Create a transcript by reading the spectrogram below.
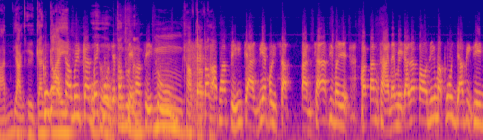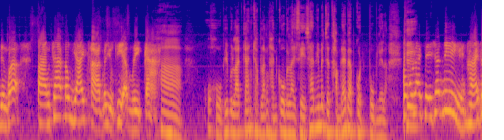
าลอย่างอื่นกันคือไกลชาวอเมริกันไม่ควรจะต้องเสียภาษีสูง อืมครับแต่ต้องครัเอาบภาษีจากเนี่ยบริษัทต่างชาติที่มามาตั้งฐานในอเมริกาแล้วตอนนี้มาพูดย้ำอีกทีหนึ่งว่า ต่างชาติต้องย้ายฐานมาอยู่ที่อเมริกา ฮ่าโอ้โห พี่บุรัตการขับหลังหัน globalization นี่มันจะทำได้แบบกดปุ่มเลยเหรอคือ globalization นี่หายไป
